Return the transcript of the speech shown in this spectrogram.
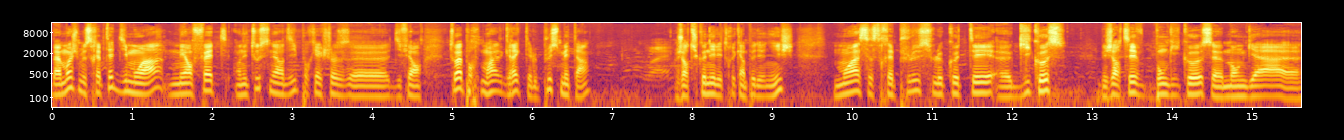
Bah moi je me serais peut-être dit moi, mais en fait on est tous nerdy pour quelque chose euh, différent. Toi pour moi Greg t'es le plus méta, Ouais. genre tu connais les trucs un peu de niche. Moi ce serait plus le côté euh, geekos, mais genre tu sais bon geekos, euh, manga,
